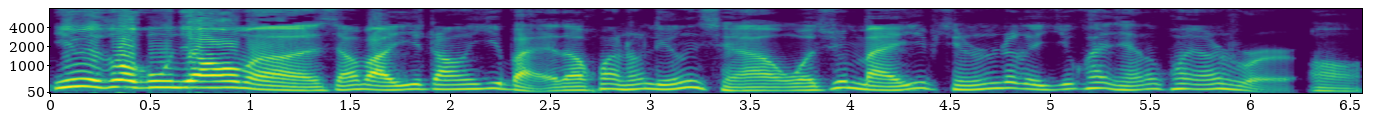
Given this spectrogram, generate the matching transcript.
因为坐公交嘛，想把一张一百的换成零钱，我去买一瓶这个一块钱的矿泉水啊，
